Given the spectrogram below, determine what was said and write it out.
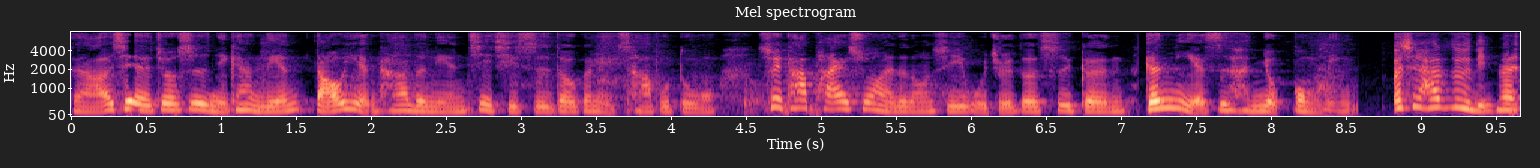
对啊，而且就是你看，连导演他的年纪其实都跟你差不多，所以他拍出来的东西，我觉得是跟跟你也是很有共鸣。而且他这个年代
